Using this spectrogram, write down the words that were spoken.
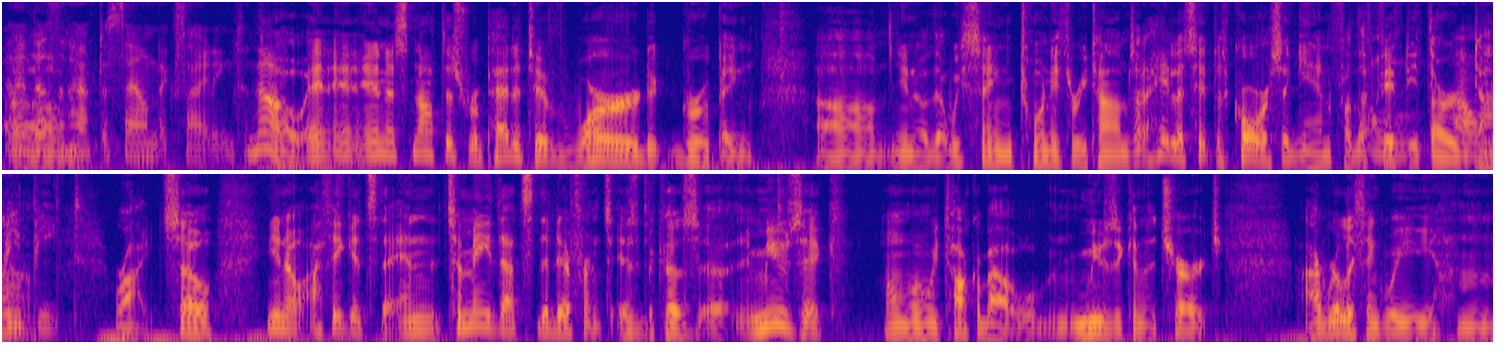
And it doesn't have to sound exciting to them. no, and, and, and it's not this repetitive word grouping, um, you know, that we sing 23 times. Hey, let's hit the chorus again for the 53rd on time. repeat. Right. So, you know, I think it's the, and to me, that's the difference is because uh, music, um, when we talk about music in the church, I really think we, hmm,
